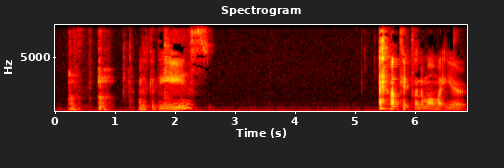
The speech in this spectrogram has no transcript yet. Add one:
Look at these. I can put them on my ear.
